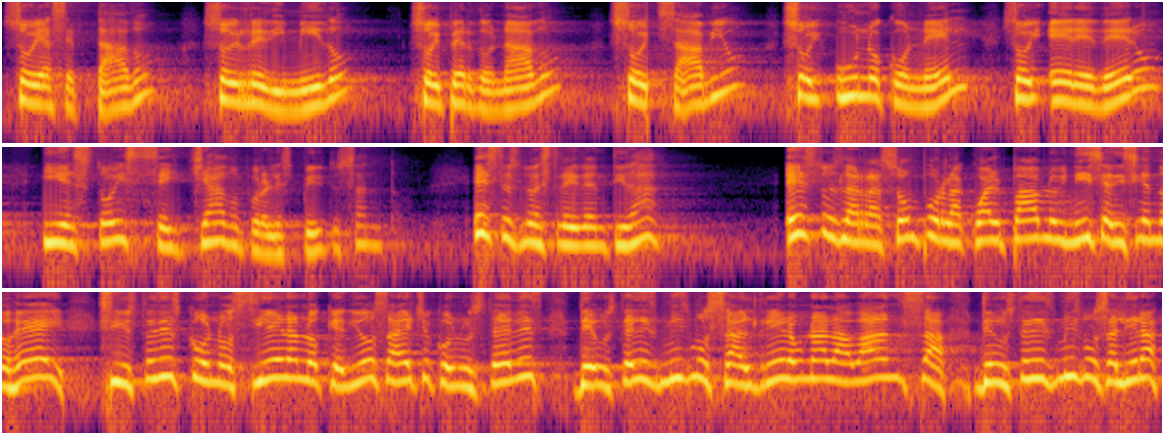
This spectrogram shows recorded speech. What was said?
soy aceptado, soy redimido, soy perdonado, soy sabio, soy uno con Él, soy heredero y estoy sellado por el Espíritu Santo. Esta es nuestra identidad. Esto es la razón por la cual Pablo inicia diciendo, hey, si ustedes conocieran lo que Dios ha hecho con ustedes, de ustedes mismos saldría una alabanza, de ustedes mismos saliera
